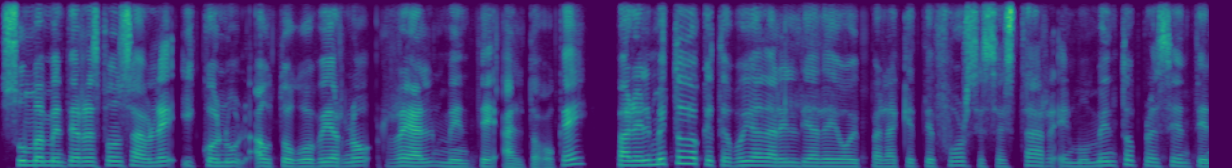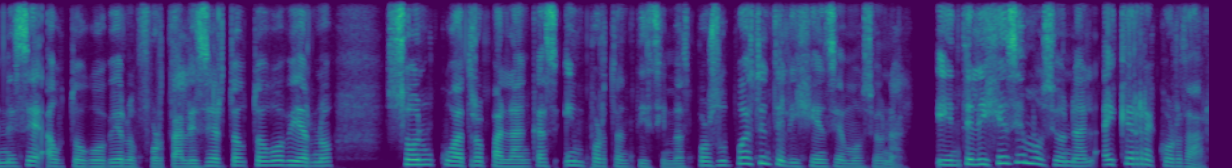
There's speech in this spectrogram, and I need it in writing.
sumamente responsable y con un autogobierno realmente alto, ¿ok? Para el método que te voy a dar el día de hoy, para que te forces a estar en momento presente en ese autogobierno, fortalecer tu autogobierno, son cuatro palancas importantísimas. Por supuesto, inteligencia emocional. Inteligencia emocional hay que recordar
